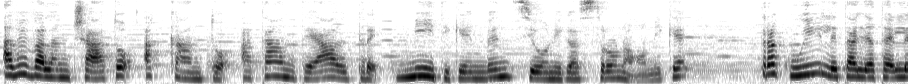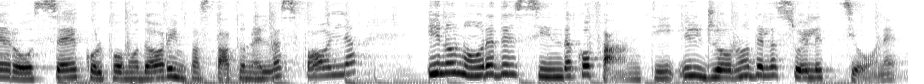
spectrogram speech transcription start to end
aveva lanciato accanto a tante altre mitiche invenzioni gastronomiche, tra cui le tagliatelle rosse col pomodoro impastato nella sfoglia in onore del sindaco Fanti il giorno della sua elezione.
